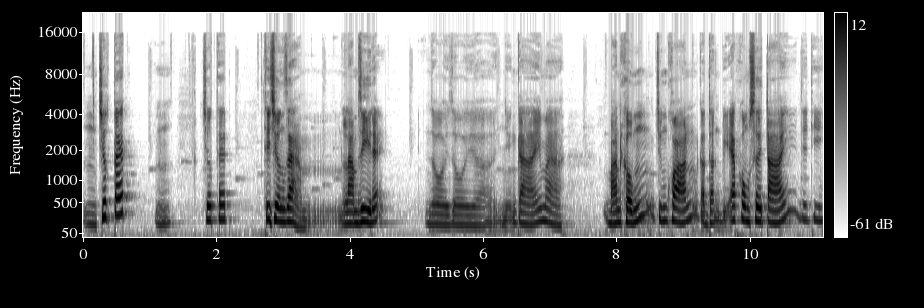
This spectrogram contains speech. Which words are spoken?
ừ, trước Tết ừ, trước Tết, thị trường giảm làm gì đấy. Rồi rồi ờ, những cái mà bán khống, chứng khoán cẩn thận bị F0 sơi tái. Thế thì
